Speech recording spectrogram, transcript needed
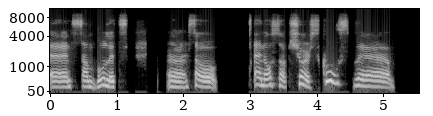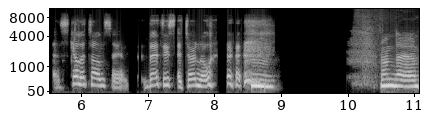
and some bullets. Uh, so, and also, sure, schools, the uh, skeletons, and that is eternal. mm. And uh,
